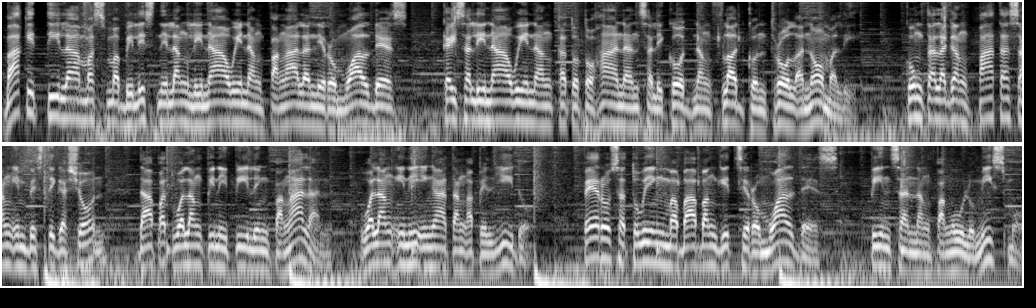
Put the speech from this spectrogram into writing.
Bakit tila mas mabilis nilang linawin ang pangalan ni Romualdez kaysa linawin ang katotohanan sa likod ng flood control anomaly? Kung talagang patas ang investigasyon, dapat walang pinipiling pangalan, walang iniingatang apelyido. Pero sa tuwing mababanggit si Romualdez, pinsan ng Pangulo mismo,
